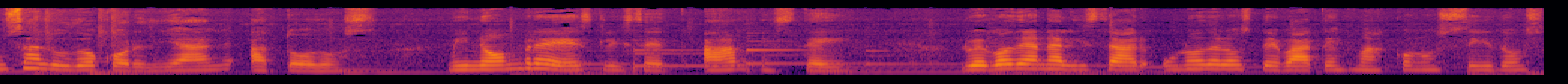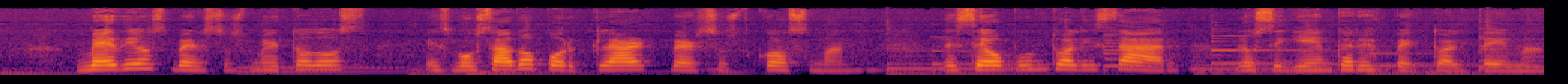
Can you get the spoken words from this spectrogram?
Un saludo cordial a todos. Mi nombre es Lisette Am Stay. Luego de analizar uno de los debates más conocidos, medios versus métodos, esbozado por Clark versus Cosman, deseo puntualizar lo siguiente respecto al tema.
